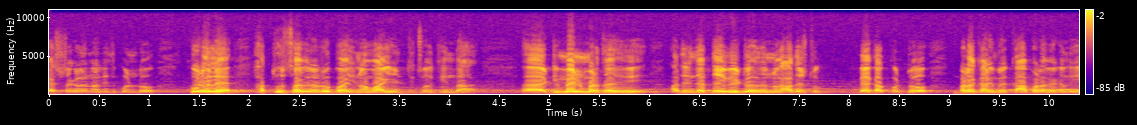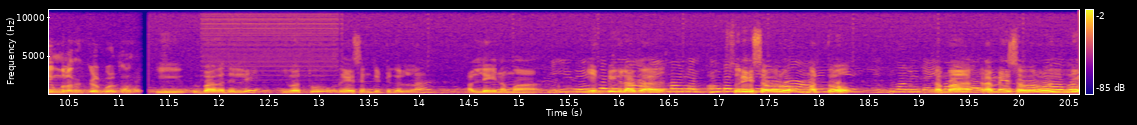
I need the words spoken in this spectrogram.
ಕಷ್ಟಗಳನ್ನು ಅರಿತುಕೊಂಡು ಕೂಡಲೇ ಹತ್ತು ಸಾವಿರ ರೂಪಾಯಿ ನಾವು ಐ ಎನ್ ವತಿಯಿಂದ ಡಿಮ್ಯಾಂಡ್ ಮಾಡ್ತಾ ಇದ್ದೀವಿ. ಅದರಿಂದ ದಯವಿಟ್ಟು ಅದನ್ನು ಆದಷ್ಟು ಬೇಗ ಕೊಟ್ಟು ಬಡ ಕಾರ್ಮಿಕ ಕಾಪಾಡಬೇಕೆಂದು ಈ ಮೂಲಕ ಕೇಳ್ಕೊಳ್ತೀವಿ ಈ ವಿಭಾಗದಲ್ಲಿ ಇವತ್ತು ರೇಷನ್ ಕಿಟ್ಗಳನ್ನ ಅಲ್ಲಿ ನಮ್ಮ ಎಂ ಪಿಗಳಾದ ಸುರೇಶ್ ಅವರು ಮತ್ತು ನಮ್ಮ ರಮೇಶ್ ಅವರು ಇಲ್ಲಿ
